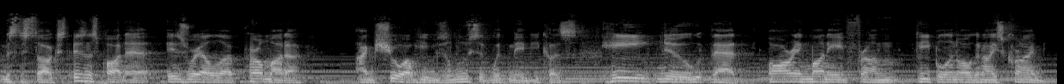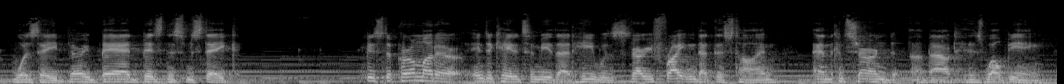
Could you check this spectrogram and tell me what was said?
Mr. Stark's business partner, Israel uh, Perlmutter, I'm sure he was elusive with me because he knew that borrowing money from people in organized crime was a very bad business mistake. Mr. Perlmutter indicated to me that he was very frightened at this time and concerned about his well-being.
